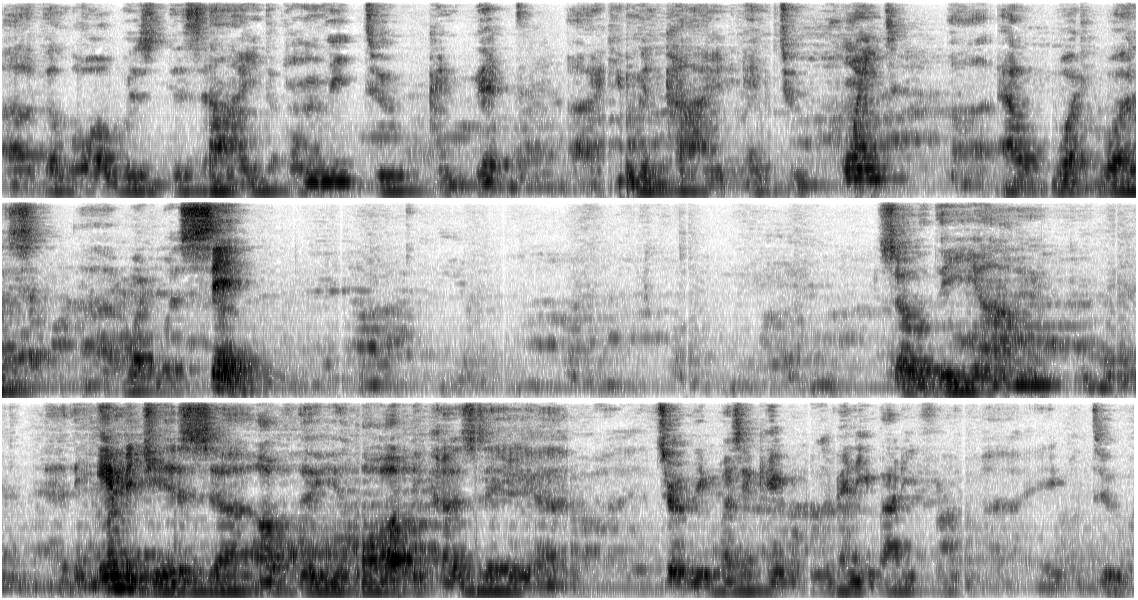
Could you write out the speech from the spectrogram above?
uh, the law was designed only to convict uh, humankind and to point out what was what was sin. So the um, the images uh, of the law because they uh, certainly wasn't capable of anybody from uh, able to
